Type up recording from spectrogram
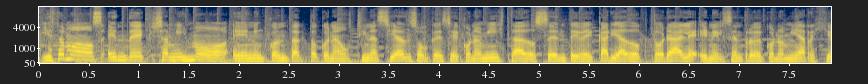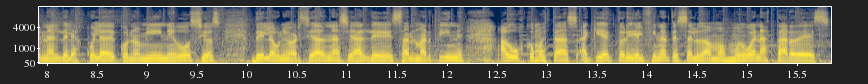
Y estamos en DEC ya mismo en contacto con Agustina Cianzo, que es economista, docente, becaria doctoral en el Centro de Economía Regional de la Escuela de Economía y Negocios de la Universidad Nacional de San Martín. Agus, ¿cómo estás? Aquí Héctor y Delfina te saludamos. Muy buenas tardes.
